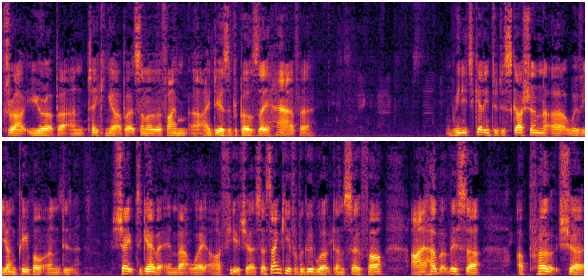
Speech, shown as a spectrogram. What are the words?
throughout Europe uh, and taking up uh, some of the fine uh, ideas and proposals they have. We need to get into discussion with young people and shape together in that way our future. So thank you for the good work done so far. I hope that this uh, approach uh,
